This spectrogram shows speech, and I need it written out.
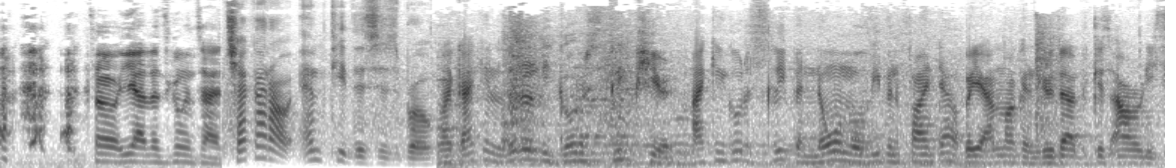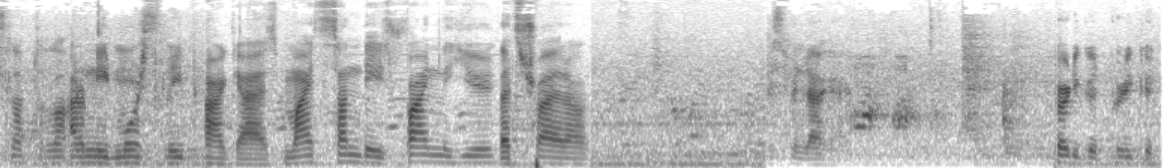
so yeah, let's go inside. Check out how empty this is, bro. Like I can literally go to sleep here. I can go to sleep and no one will even find out. But yeah, I'm not gonna do that because I already slept a lot. I don't need more sleep. Alright guys, my Sunday's finally here. Let's try it out. Bismillah guys. Pretty good, pretty good.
